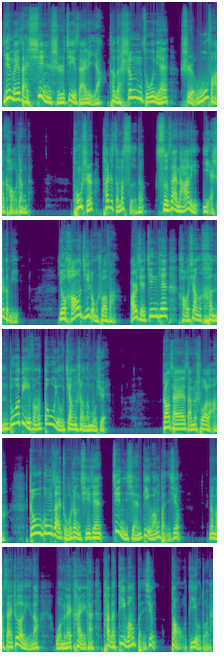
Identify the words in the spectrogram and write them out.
因为在信史记载里呀，他的生卒年是无法考证的，同时他是怎么死的，死在哪里也是个谜，有好几种说法，而且今天好像很多地方都有姜尚的墓穴。刚才咱们说了啊，周公在主政期间尽显帝王本性。那么在这里呢，我们来看一看他的帝王本性到底有多大。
